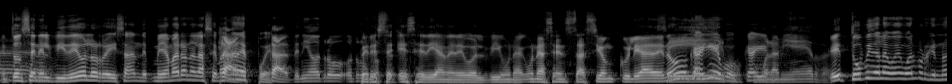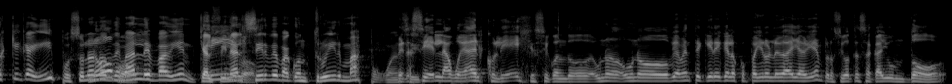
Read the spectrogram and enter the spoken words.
Entonces en el Ah. video lo revisaban. de- me llamaron a la semana Claro, después. Claro, tenía otro, otro Pero ese, día me devolví una, una sensación culiada de no, cagué, pues, pues, cagué. Como la mierda. Es Estúpida la weá igual porque no es que caguís, pues solo a los demás les va bien. Que al final po. sirve para construir más, pues. Pero sí. si es la weá del colegio, si cuando uno, uno obviamente quiere que a los compañeros le vaya bien, pero si vos te sacáis un 2,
